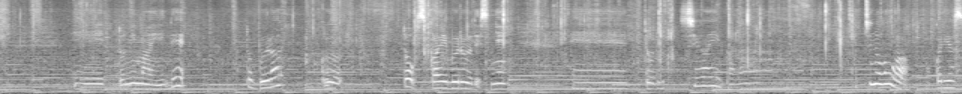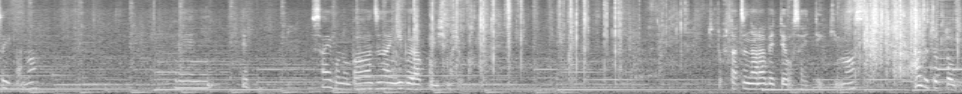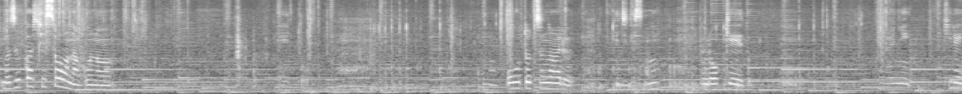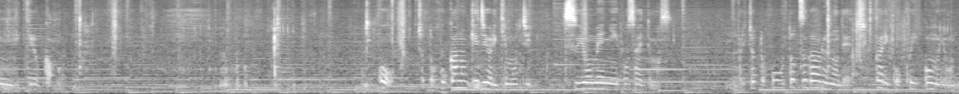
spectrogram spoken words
えー、っと2枚であとブラックとスカイブルーですね。えー、っとどっちがいいかなこっちの方が分かりやすいかな。これにで最後のバーズアイにブラックにしましょうか。ちょっと2つ並べて押さえていきます。まずちょっと難しそうなこのえー、とこの凹凸のある生地ですね。ブロケード。これに綺麗にできるか。こうちょっと他の生地より気持ち強めに押さえてます。やっぱりちょっと凹凸があるのでしっかりこう食い込むように。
